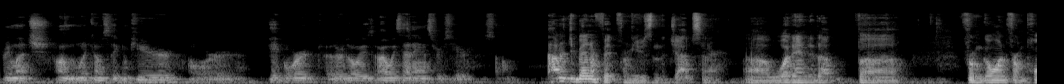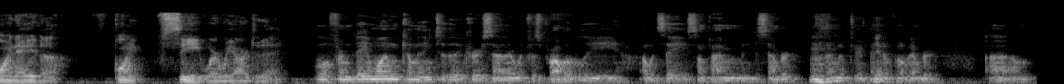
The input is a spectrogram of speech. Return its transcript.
pretty much on when it comes to the computer or paperwork. There's always I always had answers here. So How did you benefit from using the job center? Uh, what ended up uh, from going from point A to point C where we are today? well, from day one coming into the career center, which was probably I would say sometime in December. 'cause I moved here at the end of November. Um,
